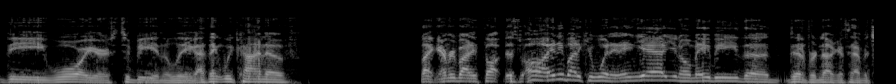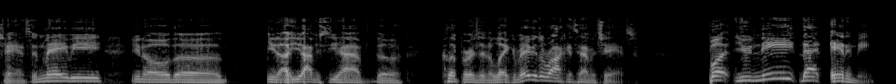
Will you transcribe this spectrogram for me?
the Warriors to be in the league. I think we kind of Like everybody thought this, oh, anybody can win it. And yeah, you know, maybe the Denver Nuggets have a chance. And maybe, you know, the, you know, you obviously have the Clippers and the Lakers. Maybe the Rockets have a chance. But you need that enemy.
